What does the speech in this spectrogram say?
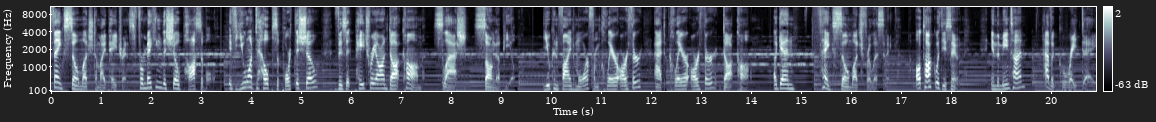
Thanks so much to my patrons for making the show possible. If you want to help support the show, visit patreon.com slash songappeal. You can find more from Claire Arthur at clairearthur.com. Again, thanks so much for listening. I'll talk with you soon. In the meantime, have a great day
